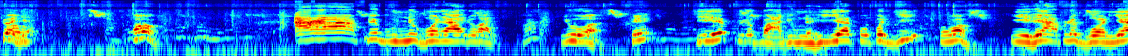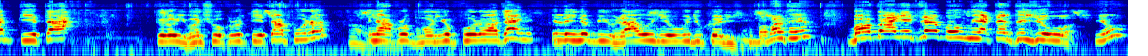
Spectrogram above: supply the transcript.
શું છે આ આપણે બુનનો ફોન આવ્યો હાલ. જુઓ એ પેલો બાજુ નહીં યાર પોપટજી. એ રે આપણે ભોણિયા ટેટા. પેલો ઈવન છોકરો ટેટા ફોડે અને આપણો ભોણિયો ફોડવા જાય ને એ લઈને બીવડાવું ને એવું બધું કરી છે. બબાલ થયા? બબાલ એટલે બહુ મેટર થઈ જવો એવું?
